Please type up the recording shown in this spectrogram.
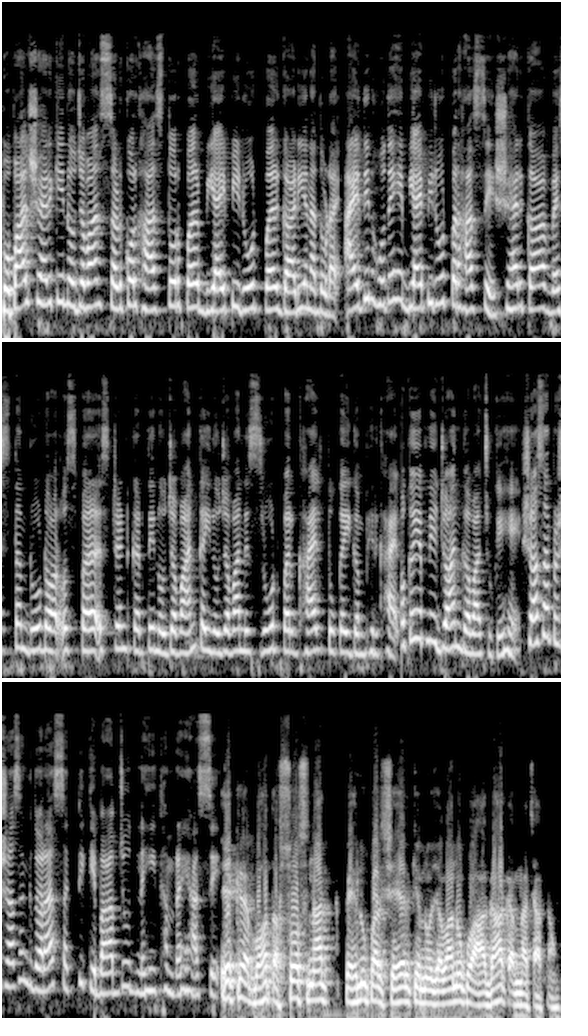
भोपाल शहर के नौजवान सड़कों और खास तौर पर बीआईपी रोड पर गाड़ियाँ न दौड़ाए। आए दिन होते हैं बीआईपी रोड पर हादसे शहर का वेस्टम रोड और उस पर स्टंट करते नौजवान कई नौजवान इस रोड पर घायल तो कई गंभीर घायल। और कई अपनी जान गंवा चुके हैं। शासन प्रशासन के द्वारा सख्ती के बावजूद नहीं थम रहे हादसे। एक बहुत अफसोसनाक पहलू पर शहर के नौजवानों को आगाह करना चाहता हूँ।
